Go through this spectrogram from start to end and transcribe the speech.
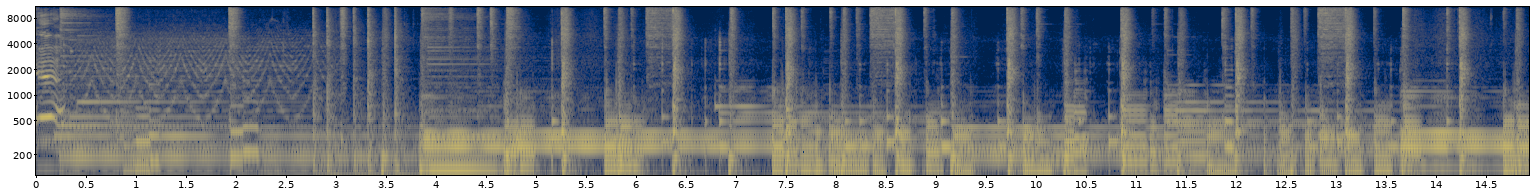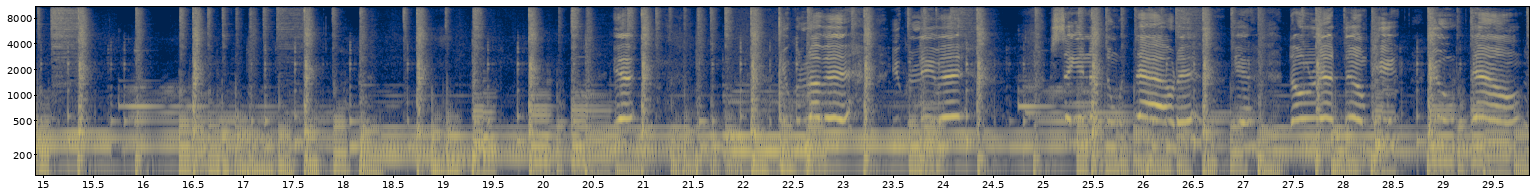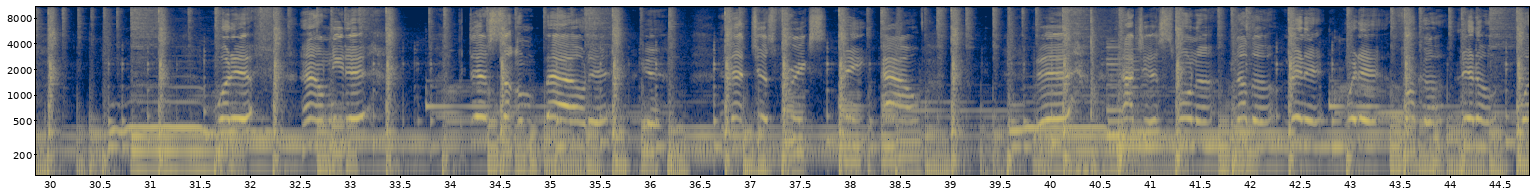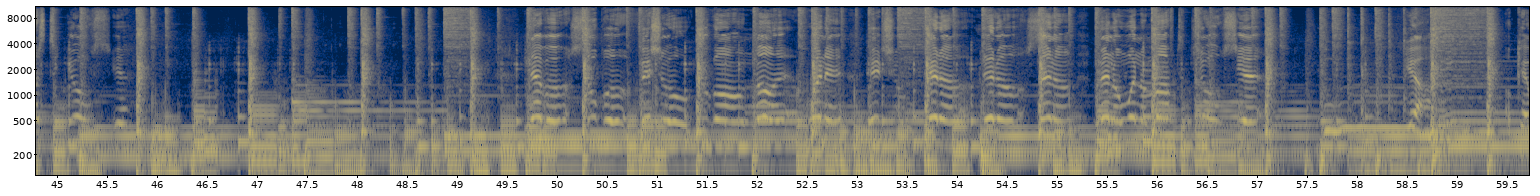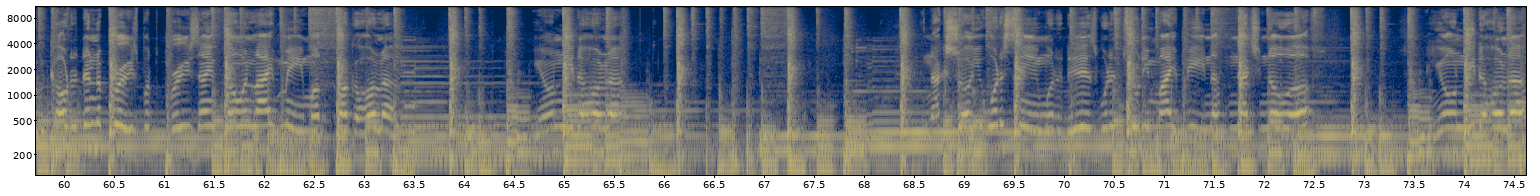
Yeah. I don't need it? But there's something about it. Yeah. And that just freaks me out. Yeah. I just want another need. And I can show you what it seems, what it is, what it truly might be. Nothing that you know of. And you don't need to hold up.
